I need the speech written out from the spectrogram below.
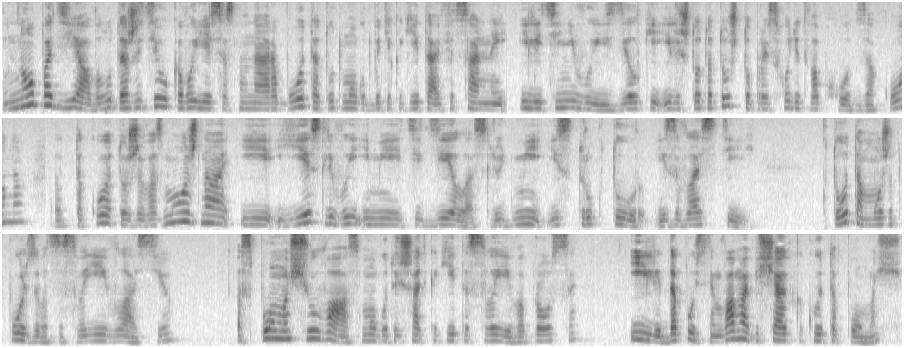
Но по дьяволу, даже те, у кого есть основная работа, тут могут быть и какие-то официальные или теневые сделки, или что-то то, что происходит в обход закона. Такое тоже возможно. И если вы имеете дело с людьми из структур, из властей, кто-то может пользоваться своей властью, с помощью вас могут решать какие-то свои вопросы, или, допустим, вам обещают какую-то помощь,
